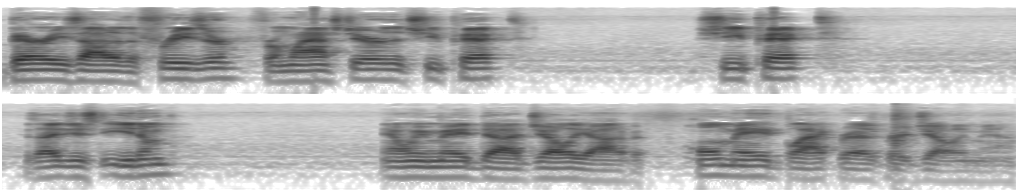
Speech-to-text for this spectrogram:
berries out of the freezer from last year that she picked. She picked, because I just eat them, and we made uh, jelly out of it. Homemade black raspberry jelly, man.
